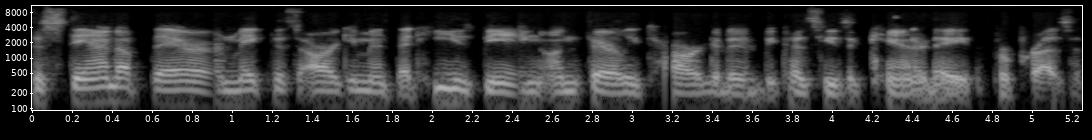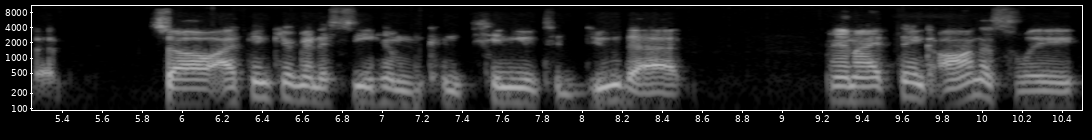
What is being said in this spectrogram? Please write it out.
to stand up there and make this argument that he is being unfairly targeted because he's a candidate for president. So I think you're going to see him continue to do that. And I think honestly,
